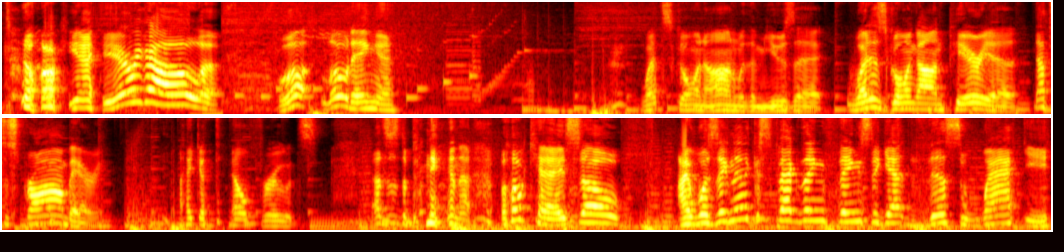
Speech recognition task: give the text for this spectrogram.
okay, here we go! Whoa, loading. What's going on with the music? What is going on, period? That's a strawberry. I can tell fruits. That's just a banana. Okay, so I wasn't expecting things to get this wacky,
